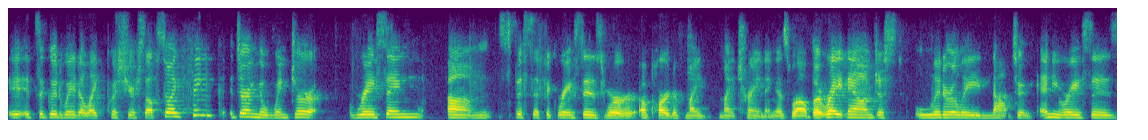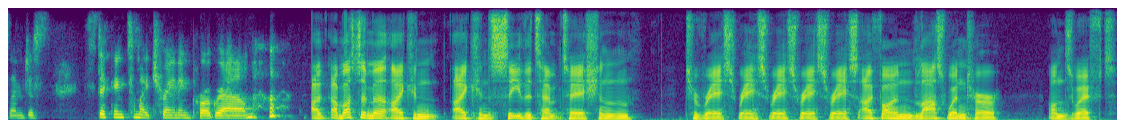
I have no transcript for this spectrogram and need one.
it's a good way to like push yourself. So I think during the winter racing, um, specific races were a part of my my training as well. But right now I'm just literally not doing any races. I'm just sticking to my training program. I, I must admit, I can I can see the temptation to race, race, race, race, race. I found last winter on Zwift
